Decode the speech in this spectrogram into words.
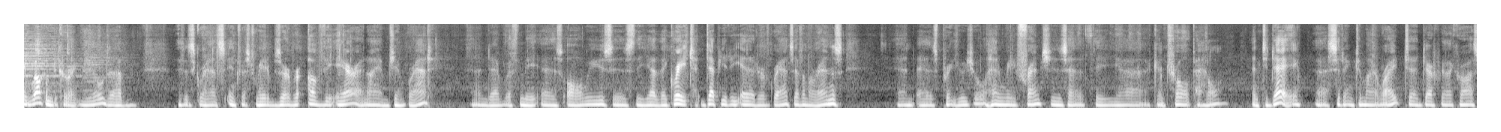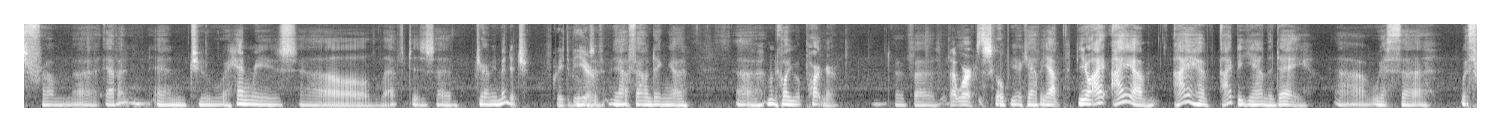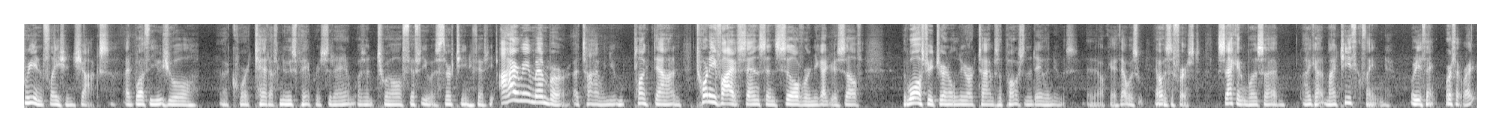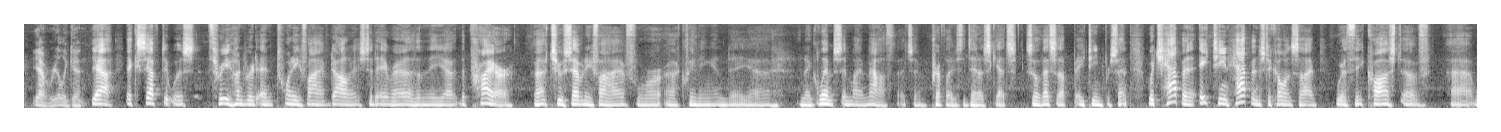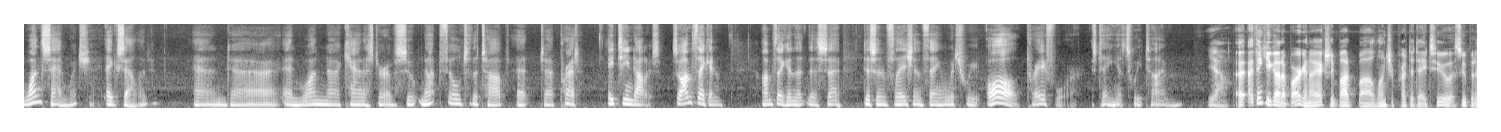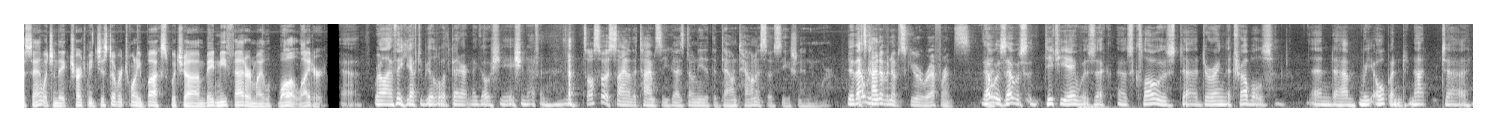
Hey, welcome to Current Yield. Um, this is Grant's Interest Rate Observer of the Air, and I am Jim Grant. And uh, with me, as always, is the uh, the great deputy editor of Grant's, Evan Lorenz. And as per usual, Henry French is at the uh, control panel. And today, uh, sitting to my right, uh, directly across from uh, Evan, and to Henry's uh, left is uh, Jeremy Mindich. Great to be here. a- yeah, founding, uh, I'm going to call you a partner of uh, That works. Scopia Capital. Yeah, you know, I I um I have I began the day uh, with uh, with three inflation shocks. I bought the usual uh, quartet of newspapers today. It wasn't twelve fifty; it was thirteen fifty. I remember a time when you plunked down twenty five cents in silver and you got yourself the Wall Street Journal, the New York Times, the Post, and the Daily News. And, okay, that was that was the first. Second was uh, I got my teeth cleaned. What do you think? Worth it, right? Yeah, really good. Yeah, except it was three hundred and twenty-five dollars today rather than the uh, the prior uh, two seventy-five for uh, cleaning and a uh, and a glimpse in my mouth. That's a privilege the dentist gets. So that's up eighteen percent, which happen eighteen happens to coincide with the cost of uh, one sandwich, egg salad, and uh, and one uh, canister of soup, not filled to the top at uh, Pret, eighteen dollars. So I'm thinking, I'm thinking that this uh, disinflation thing, which we all pray for, is taking its sweet time. Yeah. I, I think you got a bargain. I actually bought uh, lunch at Pret today too, a soup and a sandwich, and they charged me just over twenty bucks, which uh, made me fatter and my wallet lighter. Uh, well, I think you have to be a little bit better at negotiation, Evan. It's also a sign of the times that you guys don't need it the Downtown Association anymore. Yeah, that That's was- kind of an obscure reference. That was that was DTA was uh, was closed uh, during the troubles, and um, reopened. Not uh,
